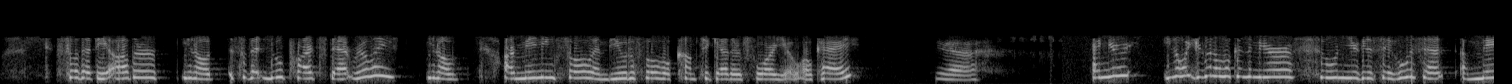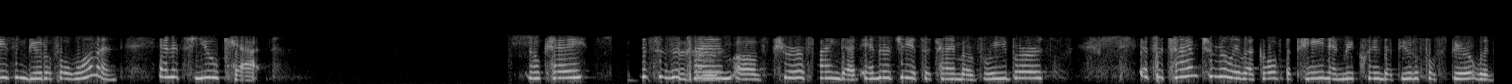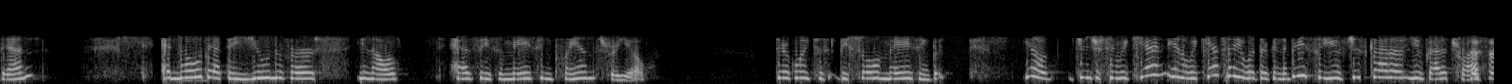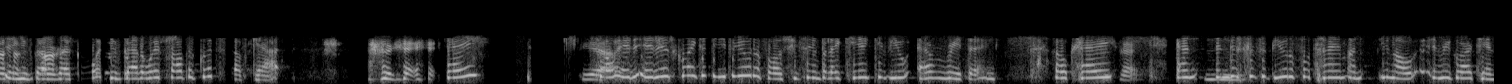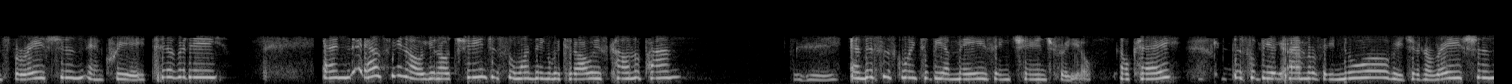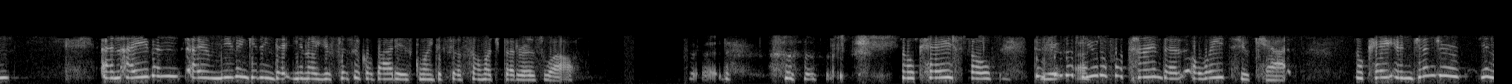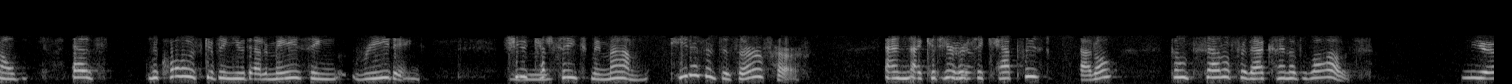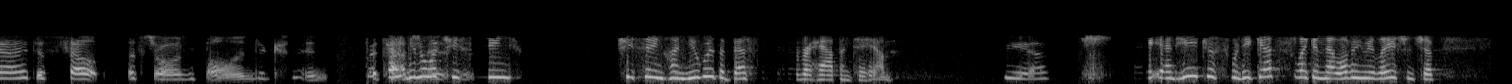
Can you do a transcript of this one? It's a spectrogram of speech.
so that the other, you know, so that new parts that really, you know, are meaningful and beautiful will come together for you. Okay? Yeah. And you're, you know what, you're going to look in the mirror soon and you're going to say, who is that amazing, beautiful woman? And it's you, Kat. Okay? This is a Uh-huh. time of purifying that energy. It's a time of rebirth. It's a time to really let go of the pain and reclaim that beautiful spirit within. And know that the universe, you know, has these amazing plans for you. They're going to be so amazing, but you know, Ginger said we can't, you know, we can't tell you what they're going to be. So you've just got to, you've got to trust, and you've got to let go. You've got to wait for all the good stuff, Kat. Okay. Okay. Yeah. So it it is going to be beautiful. She's saying, but I can't give you everything. Okay. Okay. And Mhm. and this is a beautiful time, and you know, in regard to inspiration and creativity. And as we know, you know, change is the one thing we could always count upon. Mhm. And this is going to be amazing change for you. Okay? This will be a Yeah. time of renewal, regeneration. And I even I'm even getting that, you know, your physical body is going to feel so much better as well. Good. Okay, so this is a beautiful time that awaits you, Kat. Okay, and Ginger, you know, as Nicole was giving you that amazing reading, she Mhm. kept saying to me, Mom, he doesn't deserve her. And I could hear her say, Kat, please don't settle. Don't settle for that kind of love. yeah, I just felt a strong bond and But attachment. you know what she's saying? She's saying, hon, you were the best that ever happened to him. Yeah. and he just when he gets like in that loving relationship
